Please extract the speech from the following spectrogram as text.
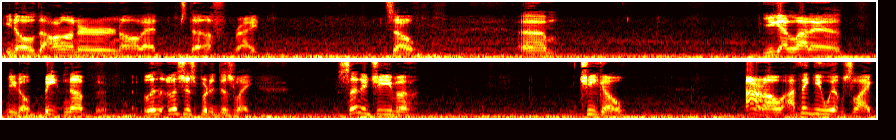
you know the honor and all that stuff, right? So, um, you got a lot of you know beating up let, us just put it this way Sonny Chiba, Chico, I don't know, I think he whips like,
